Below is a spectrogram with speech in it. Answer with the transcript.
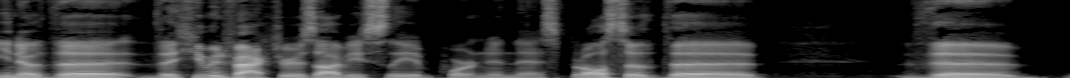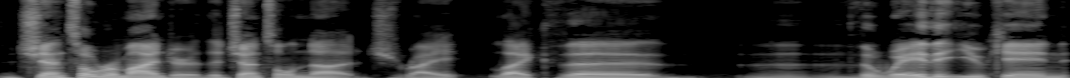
you know the the human factor is obviously important in this, but also the the gentle reminder, the gentle nudge, right? Like the the way that you can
